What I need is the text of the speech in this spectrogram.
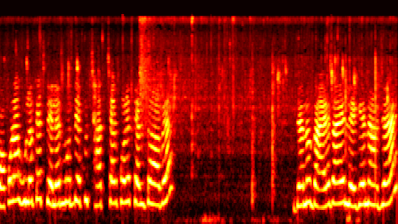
পকোড়াগুলোকে তেলের মধ্যে একটু ছাড় ছাড় করে ফেলতে হবে, যেন গায়ে গায়ে লেগে না যায়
